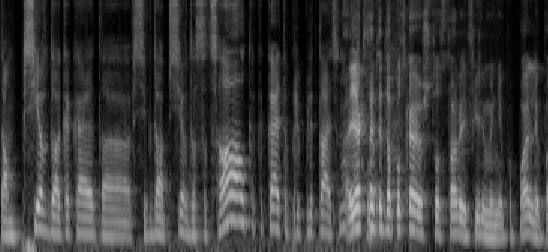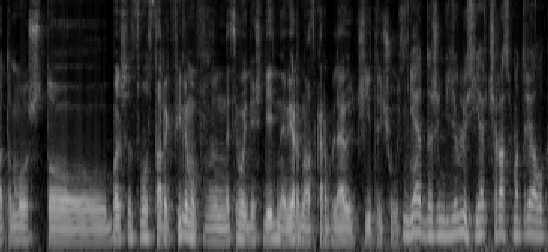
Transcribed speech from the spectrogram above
там псевдо какая-то, всегда псевдосоциалка какая-то приплетается. ну, а я, такое. кстати, допускаю, что старые фильмы не попали, потому что большинство старых фильмов на сегодняшний день, наверное, оскорбляют чьи-то чувства. Я даже не удивлюсь, я вчера смотрел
